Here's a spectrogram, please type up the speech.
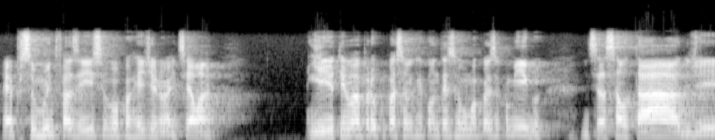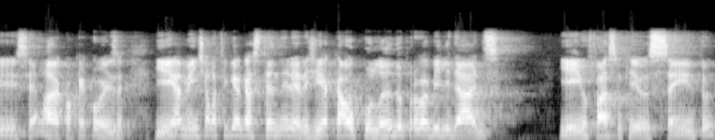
é, preciso muito fazer isso, eu vou correr de noite, sei lá. E aí eu tenho uma preocupação que aconteça alguma coisa comigo, de ser assaltado, de sei lá, qualquer coisa. E aí a mente ela fica gastando energia calculando probabilidades. E aí eu faço o quê? Eu sento,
